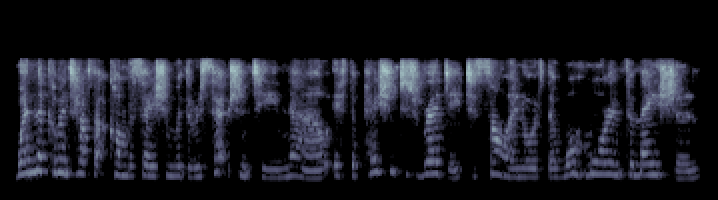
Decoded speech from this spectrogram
when they're coming to have that conversation with the reception team now, if the patient is ready to sign or if they want more information,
